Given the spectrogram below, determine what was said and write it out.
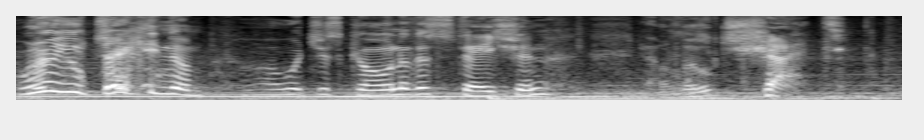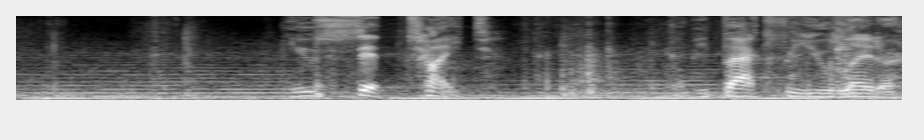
Where are you taking them? Oh, we're just going to the station, have a little chat. You sit tight. I'll be back for you later.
